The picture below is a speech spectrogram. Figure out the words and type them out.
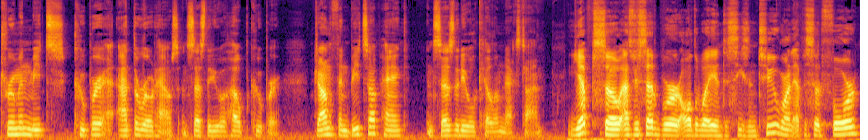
Truman meets Cooper at the roadhouse and says that he will help Cooper. Jonathan beats up Hank and says that he will kill him next time. Yep. So as we said, we're all the way into season two. We're on episode four.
